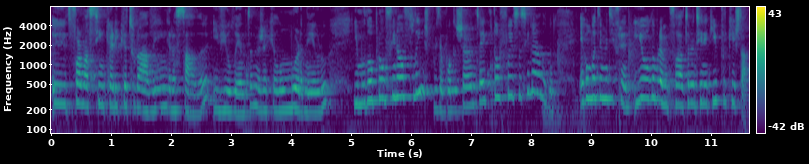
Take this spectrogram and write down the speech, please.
de forma assim caricaturada e engraçada e violenta, mas aquele humor negro, e mudou para um final feliz, por exemplo, onde a Sharon Tate não foi assassinada. É completamente diferente. E eu lembrei-me de falar de Tarantino aqui porque está.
